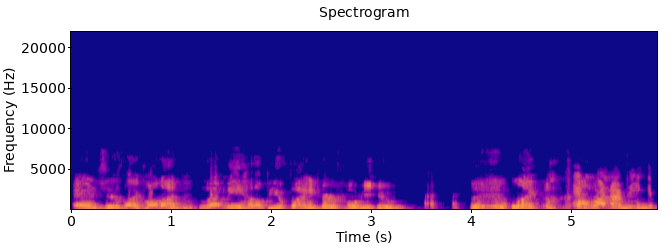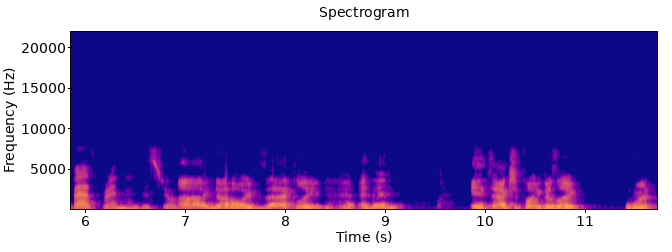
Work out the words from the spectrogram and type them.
And she's like, hold on, let me help you find her for you. like, Everyone are being a bad friend in this show. I know exactly. And then it's actually funny because like when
